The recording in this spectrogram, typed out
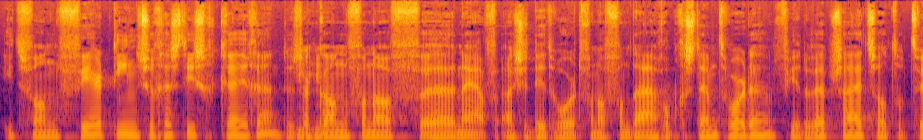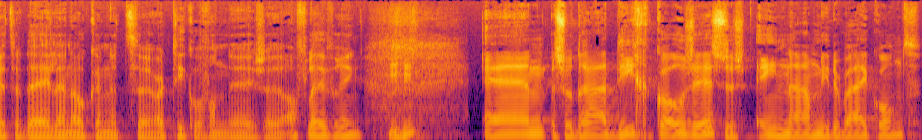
iets van 14 suggesties gekregen. Dus Mhm. er kan vanaf, eh, nou ja, als je dit hoort, vanaf vandaag op gestemd worden. Via de website. Zal het op Twitter delen en ook in het eh, artikel van deze aflevering. Mhm. En zodra die gekozen is, dus één naam die erbij komt,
